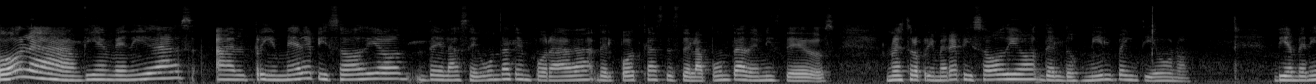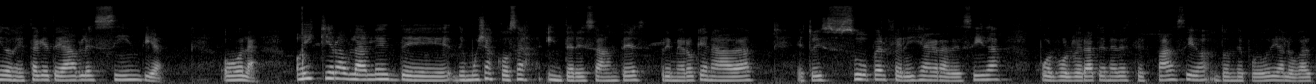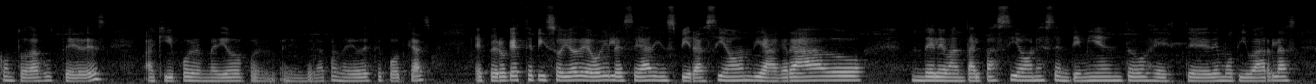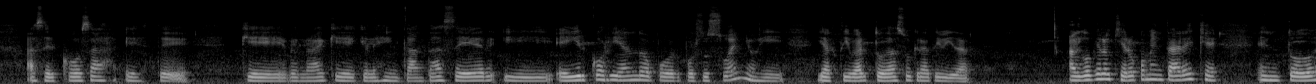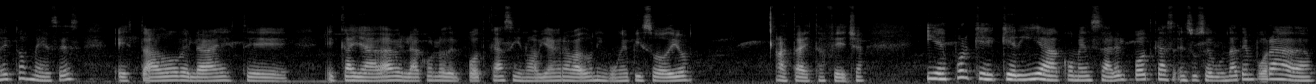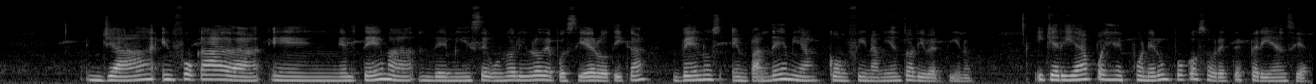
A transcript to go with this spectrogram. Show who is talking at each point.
Speaker 1: Hola, bienvenidas al primer episodio de la segunda temporada del podcast desde la punta de mis dedos, nuestro primer episodio del 2021. Bienvenidos, esta que te hable Cintia. Hola, hoy quiero hablarles de, de muchas cosas interesantes. Primero que nada, estoy súper feliz y agradecida por volver a tener este espacio donde puedo dialogar con todas ustedes aquí por el medio, por, eh, por medio de este podcast. Espero que este episodio de hoy les sea de inspiración, de agrado, de levantar pasiones, sentimientos, este, de motivarlas a hacer cosas este, que, ¿verdad? Que, que les encanta hacer y, e ir corriendo por, por sus sueños y, y activar toda su creatividad. Algo que les quiero comentar es que en todos estos meses he estado, ¿verdad? Este, callada, ¿verdad? Con lo del podcast y no había grabado ningún episodio hasta esta fecha. Y es porque quería comenzar el podcast en su segunda temporada ya enfocada en el tema de mi segundo libro de poesía erótica, Venus en pandemia, confinamiento libertino. Y quería pues exponer un poco sobre esta experiencia.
